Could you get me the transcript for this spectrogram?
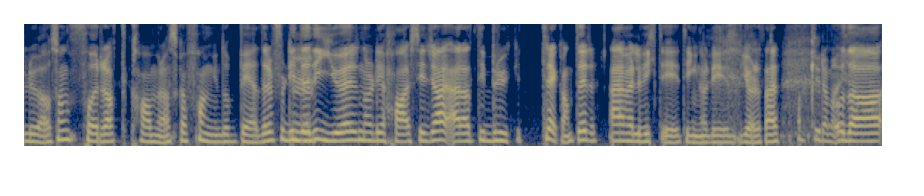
lua og sånn for at kameraet skal fange det opp bedre. Fordi det Mm. de gjør når de har CGI, er at de bruker trekanter. er en veldig viktig ting når de gjør dette her. Og da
